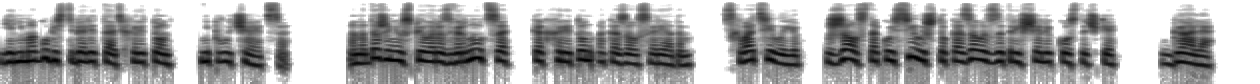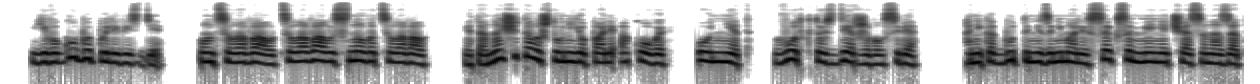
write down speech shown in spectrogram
«Я не могу без тебя летать, Харитон, не получается». Она даже не успела развернуться, как Харитон оказался рядом. Схватил ее, сжал с такой силой, что, казалось, затрещали косточки. «Галя!» Его губы были везде. Он целовал, целовал и снова целовал. Это она считала, что у нее пали оковы. О, нет, вот кто сдерживал себя. Они как будто не занимались сексом менее часа назад,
